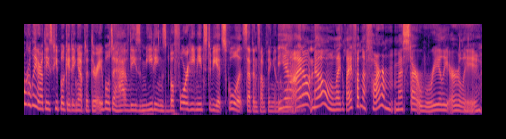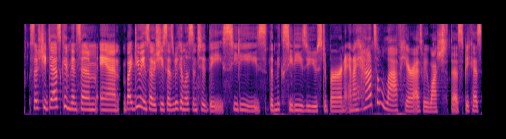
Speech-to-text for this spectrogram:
early are these people getting up that they're able to have these meetings before he needs to be at school at seven something in the Yeah, morning? Yeah, I don't know. Like life on the farm must start really early. So she does convince him, and by doing so, she says we can listen to the CDs, the mixed CDs you used to burn. And I had to laugh here as we watched this because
